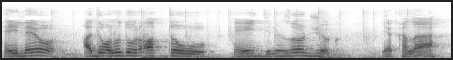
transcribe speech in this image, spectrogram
Hey Leo, hadi ona doğru at tavuğu. Hey dinozorcuk, yakala.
